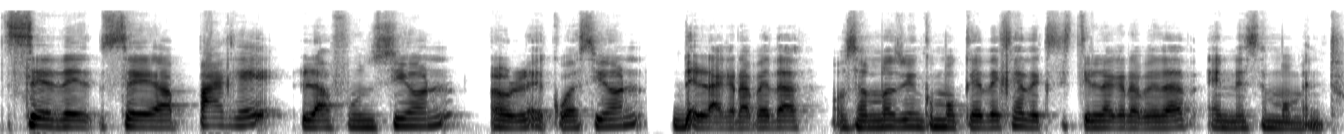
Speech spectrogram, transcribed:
se, apague la función o la ecuación de la gravedad. O sea, más bien como que deje de existir la gravedad en ese momento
